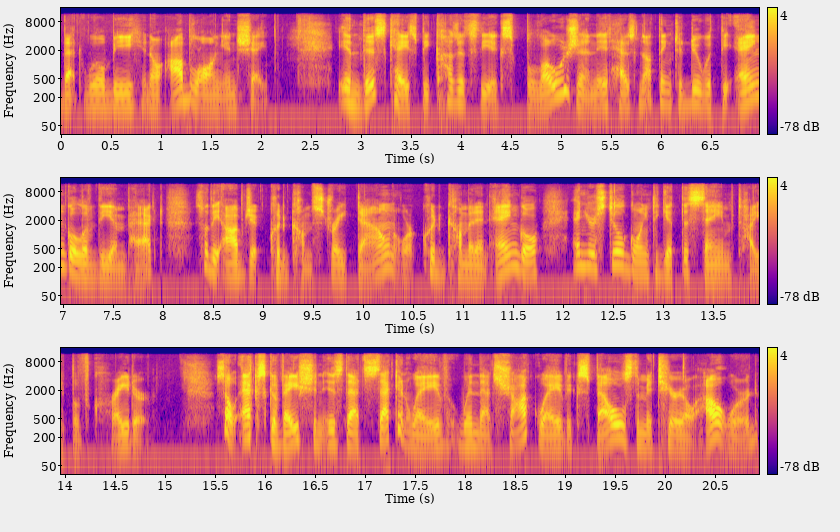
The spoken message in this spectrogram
that will be you know oblong in shape. In this case, because it's the explosion, it has nothing to do with the angle of the impact. So the object could come straight down or could come at an angle and you're still going to get the same type of crater. So excavation is that second wave when that shock wave expels the material outward.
